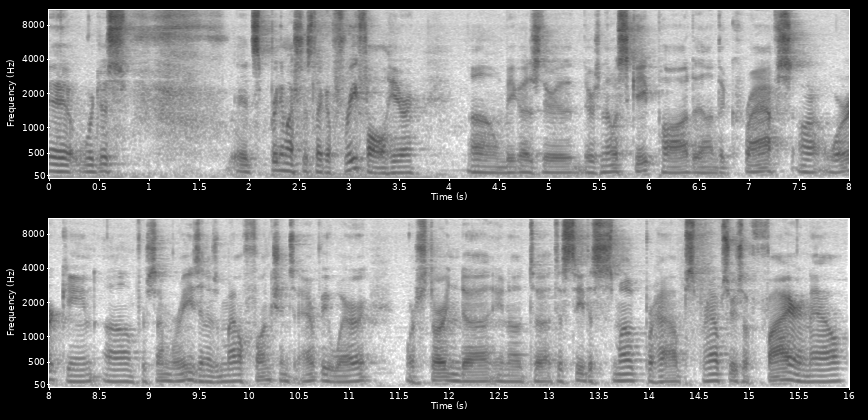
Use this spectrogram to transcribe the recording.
it, we're just it's pretty much just like a free fall here um, because there there's no escape pod. Uh, the crafts aren't working um, for some reason. There's malfunctions everywhere. We're starting to you know to, to see the smoke. Perhaps perhaps there's a fire now.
